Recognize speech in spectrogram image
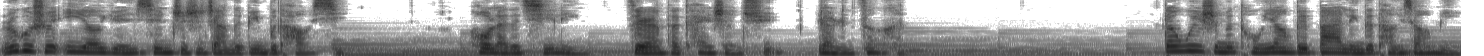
如果说易遥原先只是长得并不讨喜，后来的欺凌则让他看上去让人憎恨。但为什么同样被霸凌的唐小米，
